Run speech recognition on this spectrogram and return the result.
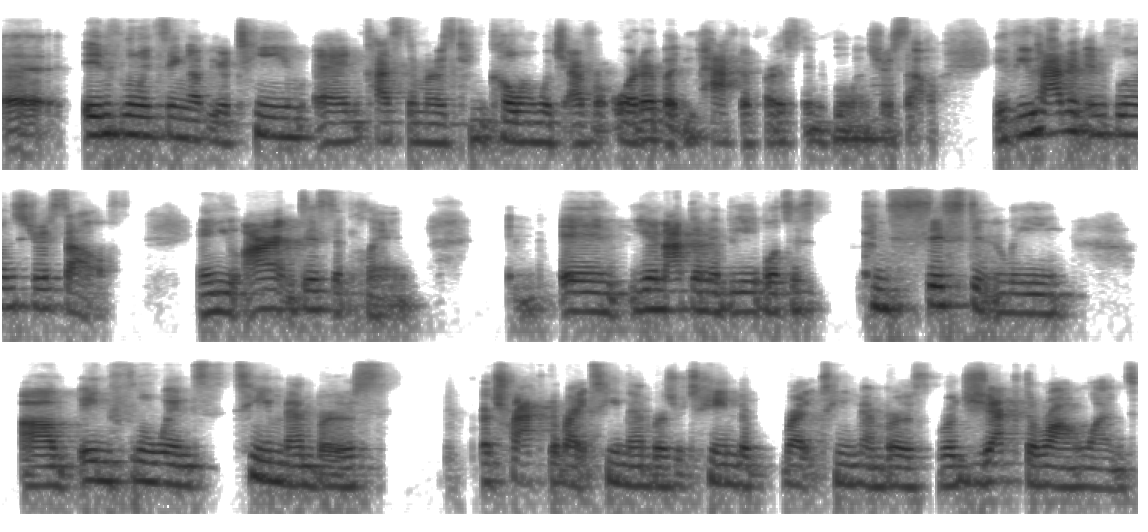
uh, influencing of your team and customers can go in whichever order, but you have to first influence yourself. If you haven't influenced yourself and you aren't disciplined, and you're not going to be able to consistently um, influence team members, attract the right team members, retain the right team members, reject the wrong ones,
